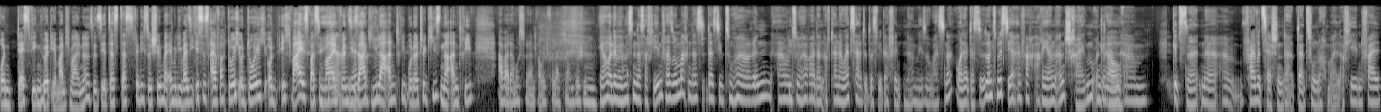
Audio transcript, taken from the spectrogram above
Und deswegen hört ihr manchmal, ne? Das, das, das finde ich so schön bei Emily, weil sie ist es einfach durch und durch und ich weiß, was sie meint, ja, wenn sie ja. sagt lila Antrieb oder türkisener Antrieb. Aber da musst du dann, glaube ich, vielleicht noch ein bisschen. Ja, oder wir müssen das auf jeden Fall so machen, dass, dass die Zuhörerinnen äh, und Zuhörer dann auf deiner Webseite das wiederfinden, irgendwie sowas, ne? Oder das, sonst müsst ihr einfach Ariane anschreiben und genau. dann ähm, gibt es eine, eine ähm, Private Session da, dazu nochmal, auf jeden Fall.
